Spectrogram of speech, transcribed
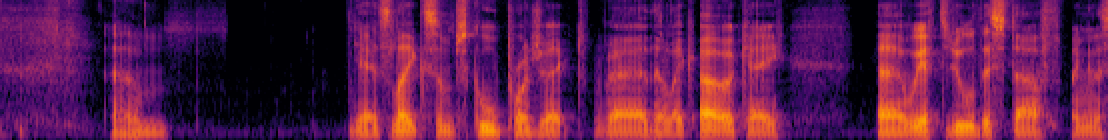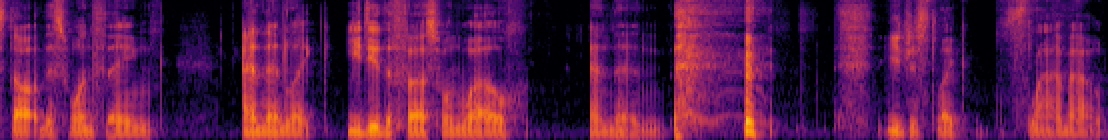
um, yeah, it's like some school project where they're like, "Oh, okay, uh, we have to do all this stuff. I'm gonna start with this one thing." and then like you do the first one well and then you just like slam out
